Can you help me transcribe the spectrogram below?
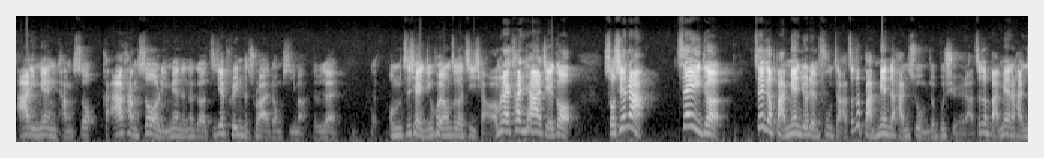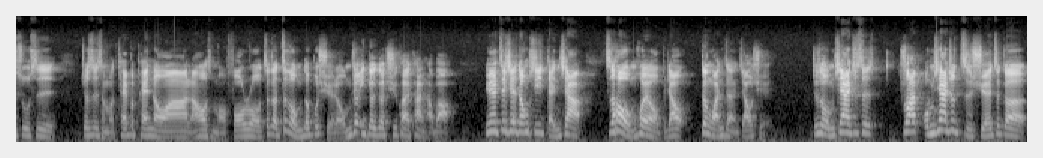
R 里面 console R console 里面的那个直接 print 出来的东西嘛，对不对？我们之前已经会用这个技巧，我们来看一下它的结构。首先啊，这个这个版面有点复杂，这个版面的函数我们就不学了，这个版面的函数是。就是什么 tab panel 啊，然后什么 for row，这个这个我们都不学了，我们就一个一个区块看好不好？因为这些东西等一下之后我们会有比较更完整的教学。就是我们现在就是专，我们现在就只学这个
